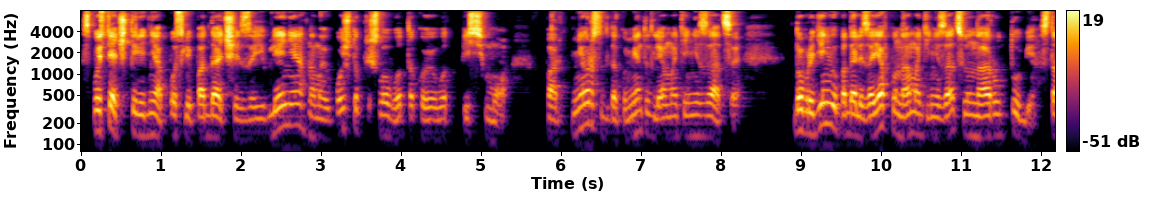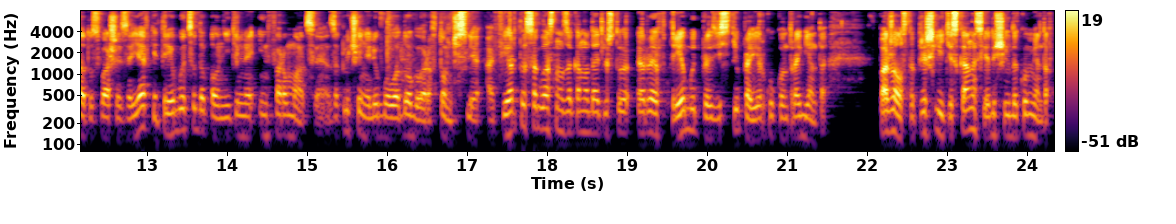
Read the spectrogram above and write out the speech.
Спустя 4 дня после подачи заявления на мою почту пришло вот такое вот письмо. Партнерс, документы для матинизации. Добрый день, вы подали заявку на монетизацию на Рутубе. Статус вашей заявки требуется дополнительная информация. Заключение любого договора, в том числе оферты, согласно законодательству РФ, требует произвести проверку контрагента. Пожалуйста, пришлите сканы следующих документов.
